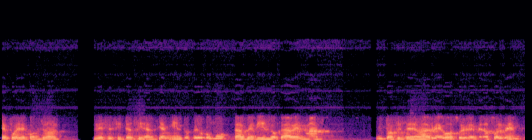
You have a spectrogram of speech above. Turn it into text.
se fuera de control, necesitas financiamiento, pero como estás bebiendo cada vez más, entonces eres más riesgoso, eres menos solvente.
